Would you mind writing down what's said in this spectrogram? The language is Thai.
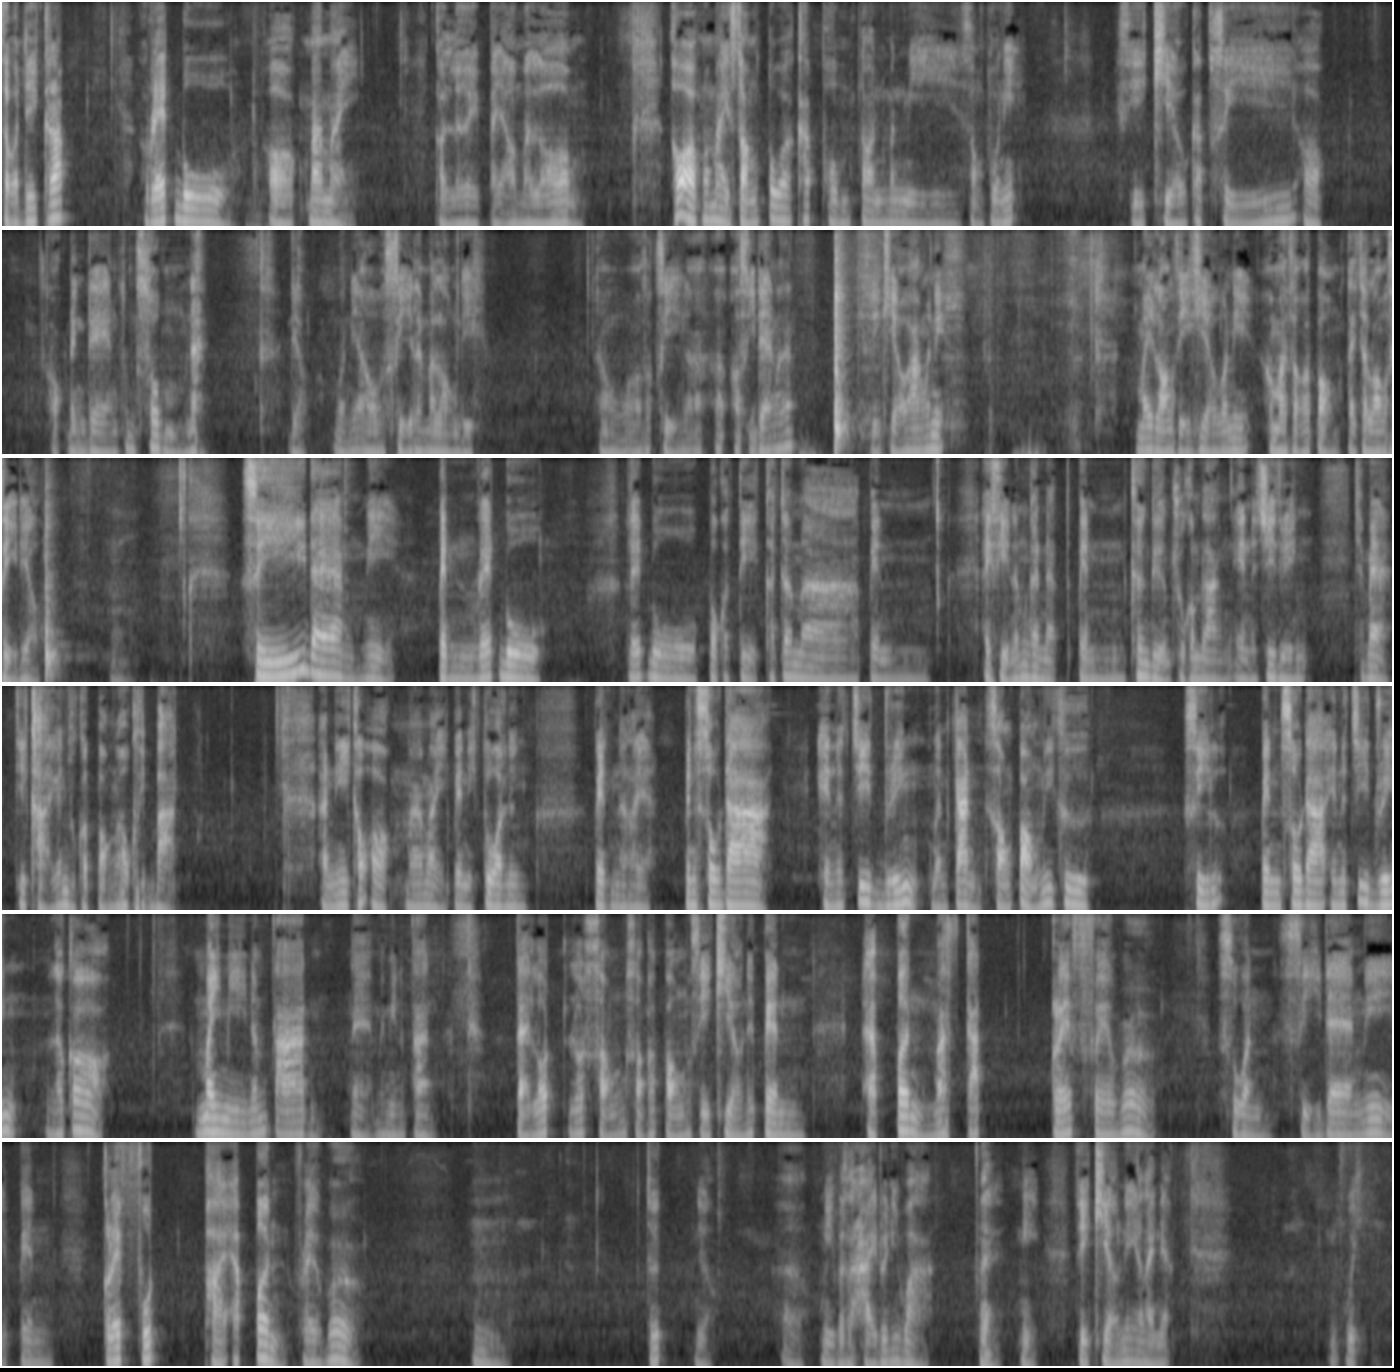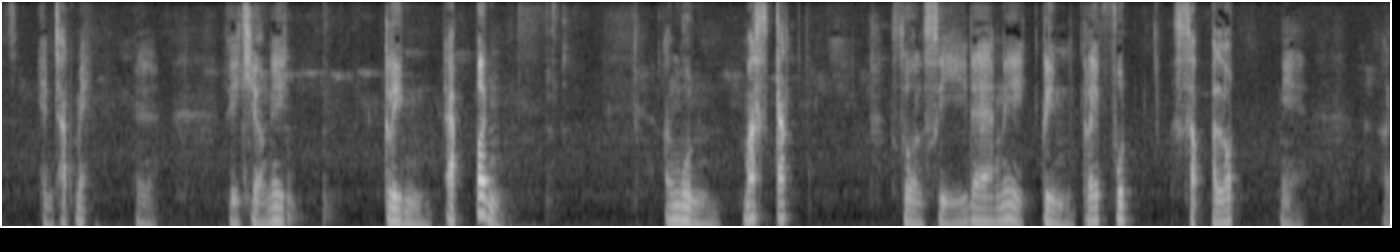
สวัสดีครับ Red Bull ออกมาใหม่ ก็เลยไปเอามาลอง เขาออกมาใหม่ 2 ตัวครับผมตอนมันมี 2 ตัวนี้ สีเขียวกับสีออก ออกแดงๆ ส้มๆ นะ เดี๋ยววันนี้เอาสีอะไรมาลองดี เอาเอาสักสีเอาเอาสีแดงแล้วกัน สีเขียววางไว้นี่ ไม่ลองสีเขียววันนี้ เอามาสองกระป๋อง แต่จะลองสีเดียว สีแดงนี่เป็น Red Bull Red Bull ปกติเขาจะมาเป็นไอสีน้ำเงินน่ะเป็นเครื่องดื่มชูกำลัง Energy Drink ใช่ไหมที่ขายกันอยู่กระป๋องละ60บาท อันนี้เขาออกมาใหม่เป็นอีกตัวหนึ่งเป็นอะไรอะ เป็นโซดา Energy Drink เหมือนกัน2ป่องนี่คือสีเป็นโซดา Energy Drink แล้วก็ไม่มีน้ำตาลเนี่ยไม่มีน้ำตาล แต่รสรสสองสองกระป๋องสีเขียวนี่เป็น Apple Muscat Grape Flavor ส่วนสีแดงนี่เป็น Grapefruit Pineapple Flavor อืมจึ๊ดเดี๋ยวอ่ามีภาษาไทยด้วยนี่ว่าเออนี่สีเขียวนี่อะไรเนี่ย อุ้ย เห็นชัดไหมสีเขียวนี่กลิ่นแอปเปิล องุ่น มัสกัต ส่วนสีแดงนี่กลิ่นเกรปฟรุต สับปะรดเนี่ย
